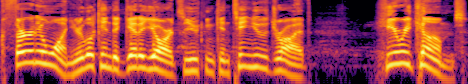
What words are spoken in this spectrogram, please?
Third and one. You're looking to get a yard so you can continue the drive. Here he comes.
